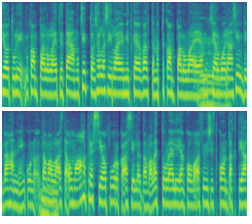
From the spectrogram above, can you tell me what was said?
joo tuli kamppailulajit ja tämä, mutta sitten on sellaisia lajeja, mitkä ei ole välttämättä kamppailulajeja, mm. mutta siellä voidaan silti vähän niin kuin mm. tavallaan sitä omaa aggressioa purkaa sillä tavalla, että tulee liian kovaa fyysistä kontaktia.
